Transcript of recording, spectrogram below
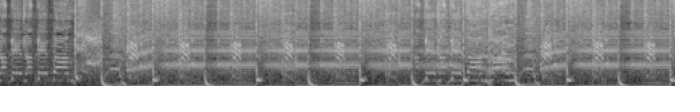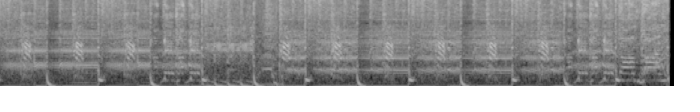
drop the, drop the bomb.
